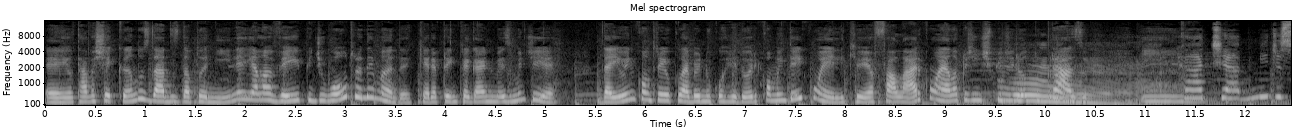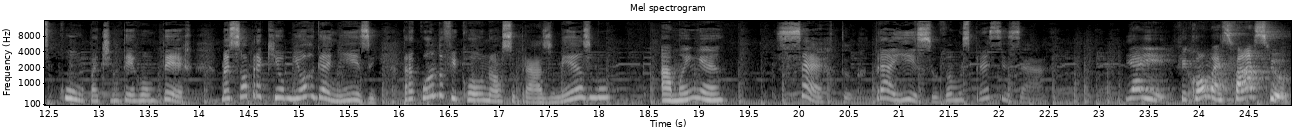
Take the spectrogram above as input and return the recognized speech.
É, eu estava checando os dados da planilha e ela veio e pediu outra demanda, que era para entregar no mesmo dia. Daí eu encontrei o Kleber no corredor e comentei com ele que eu ia falar com ela para a gente pedir outro prazo. E Kátia, me desculpa te interromper, mas só para que eu me organize, para quando ficou o nosso prazo mesmo? amanhã. Certo. Para isso, vamos precisar E aí, ficou mais fácil?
